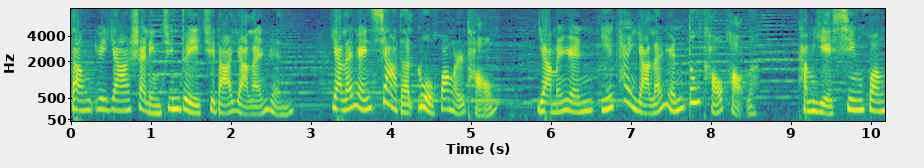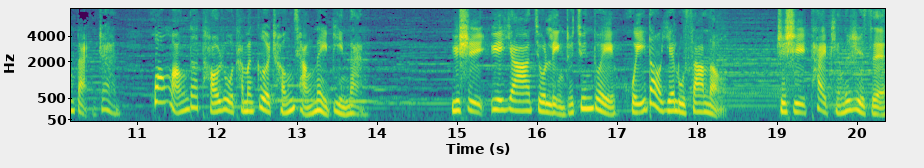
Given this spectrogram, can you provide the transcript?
当约押率领军队去打亚兰人，亚兰人吓得落荒而逃。亚门人一看亚兰人都逃跑了，他们也心慌胆战，慌忙地逃入他们各城墙内避难。于是约押就领着军队回到耶路撒冷，只是太平的日子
